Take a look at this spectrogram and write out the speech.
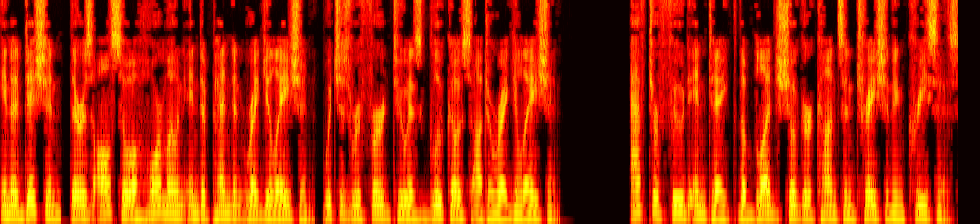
In addition, there is also a hormone-independent regulation, which is referred to as glucose autoregulation. After food intake the blood sugar concentration increases.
